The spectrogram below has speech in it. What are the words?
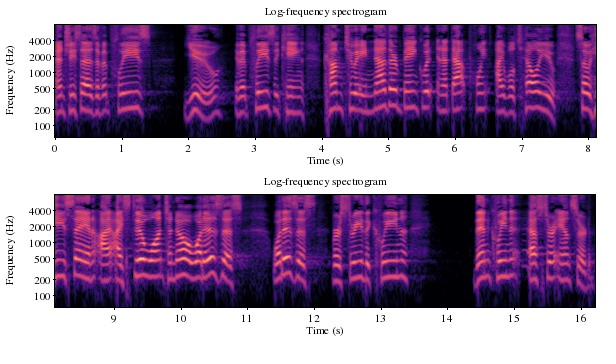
And she says, If it please you, if it please the king, come to another banquet, and at that point I will tell you. So he's saying, I, I still want to know what is this? What is this? Verse 3 The queen, then Queen Esther answered,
